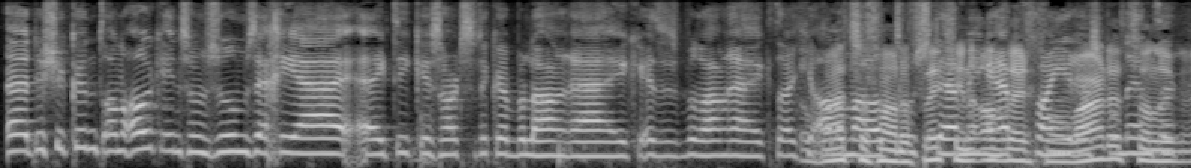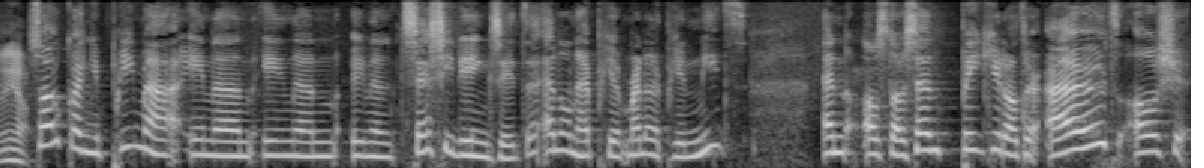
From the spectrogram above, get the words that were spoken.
Eh, dus je kunt dan ook in zo'n Zoom zeggen... ja, ethiek is hartstikke belangrijk. Het is belangrijk dat je allemaal van reflectie en toestemming hebt van je respondenten. ik- ja. Zo kan je prima in een, in, een, in een sessieding zitten. En dan heb je, maar dan heb je niet... En als docent pik je dat eruit als je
